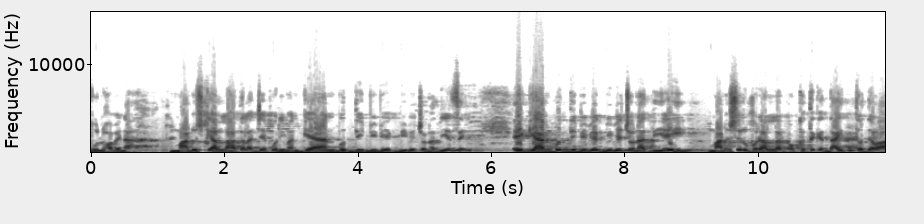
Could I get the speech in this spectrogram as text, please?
ভুল হবে না। মানুষকে আল্লাহ তালা যে পরিমাণ জ্ঞান, বুদ্ধি, বিবেক, বিবেচনা দিয়েছে এই জ্ঞান, বুদ্ধি, বিবেক, বিবেচনা দিয়েই মানুষের উপরে আল্লাহর পক্ষ থেকে দায়িত্ব দেওয়া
